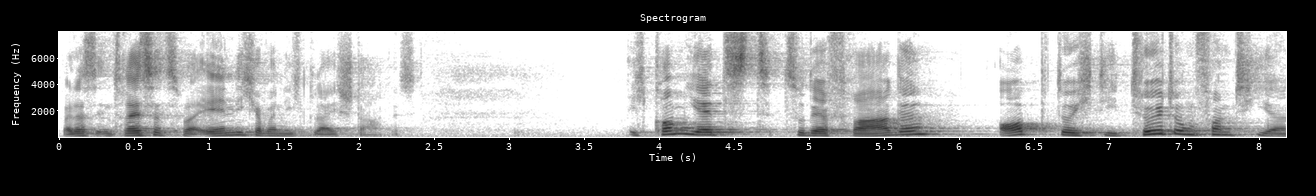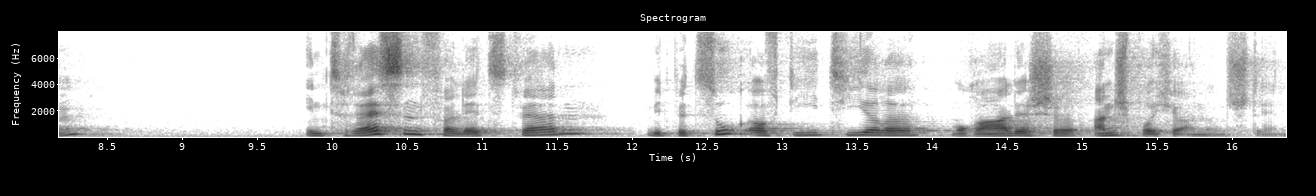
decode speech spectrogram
weil das Interesse zwar ähnlich, aber nicht gleich stark ist. Ich komme jetzt zu der Frage, ob durch die Tötung von Tieren Interessen verletzt werden, mit Bezug auf die Tiere moralische Ansprüche an uns stellen.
